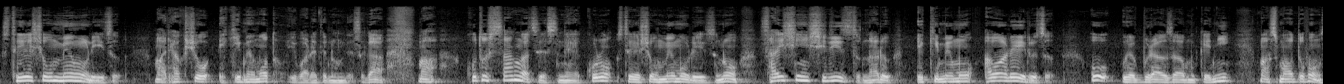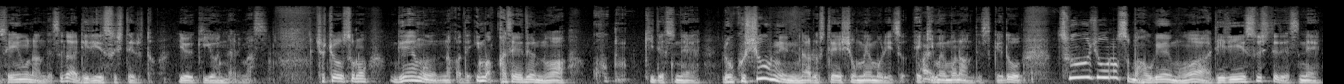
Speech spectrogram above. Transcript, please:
ステーションメモリーズ、まあ、略称駅メモと言われてるんですが、まあ、今年3月ですね、このステーションメモリーズの最新シリーズとなる駅メモ Our Rails をウェブブラウザー向けに、まあ、スマートフォン専用なんですが、リリースしているという企業になります。社長、そのゲームの中で今稼いでるのは、今期ですね、6周年になるステーションメモリーズ、駅メモなんですけど、はい、通常のスマホゲームはリリースしてですね、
